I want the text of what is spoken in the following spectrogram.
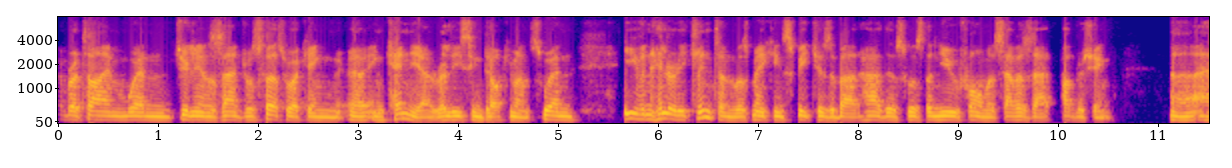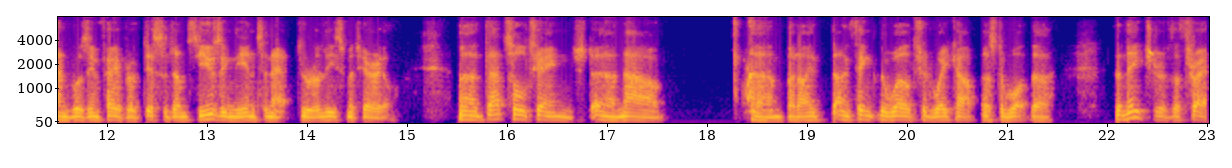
remember a time when Julian Assange was first working uh, in Kenya, releasing documents when even Hillary Clinton was making speeches about how this was the new form of Samizdat publishing uh, and was in favor of dissidents using the internet to release material. Uh, that's all changed uh, now. Um, but I, I, think the world should wake up as to what the the nature of the threat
